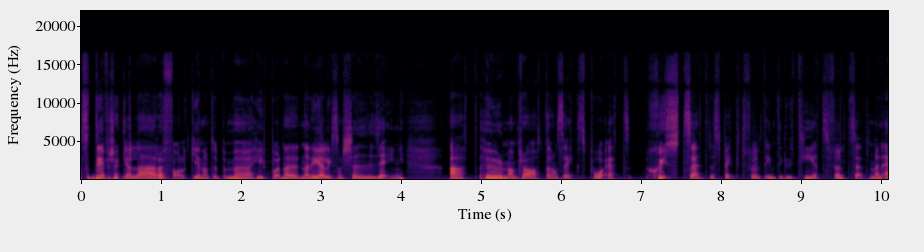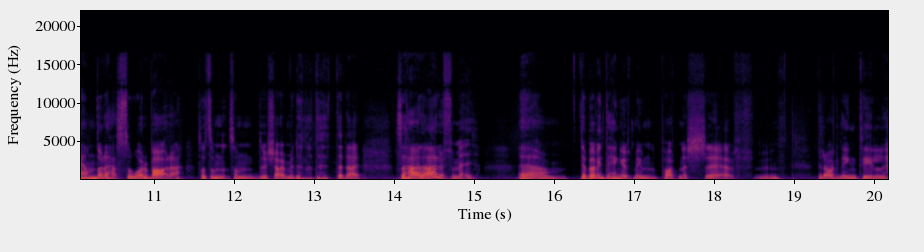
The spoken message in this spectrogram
så det försöker jag lära folk genom typ möhippor. När, när det är liksom tjejgäng. Att hur man pratar om sex på ett schysst sätt, respektfullt, integritetsfullt sätt. Men ändå det här sårbara. Så som, som du kör med dina dejter där. Så här är det för mig. Um, jag behöver inte hänga ut min partners uh, dragning till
